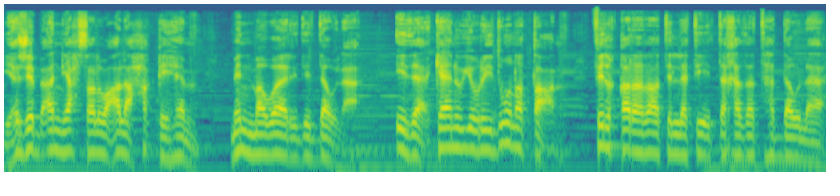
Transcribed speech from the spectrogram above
يجب أن يحصلوا على حقهم من موارد الدولة إذا كانوا يريدون الطعن في القرارات التي اتخذتها الدولة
